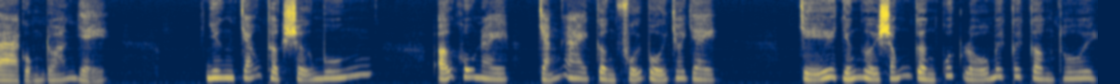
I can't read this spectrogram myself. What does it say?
Ta cũng đoán vậy. Nhưng cháu thật sự muốn... Ở khu này chẳng ai cần phủi bụi cho dày. Chỉ những người sống gần quốc lộ mới có cần thôi.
